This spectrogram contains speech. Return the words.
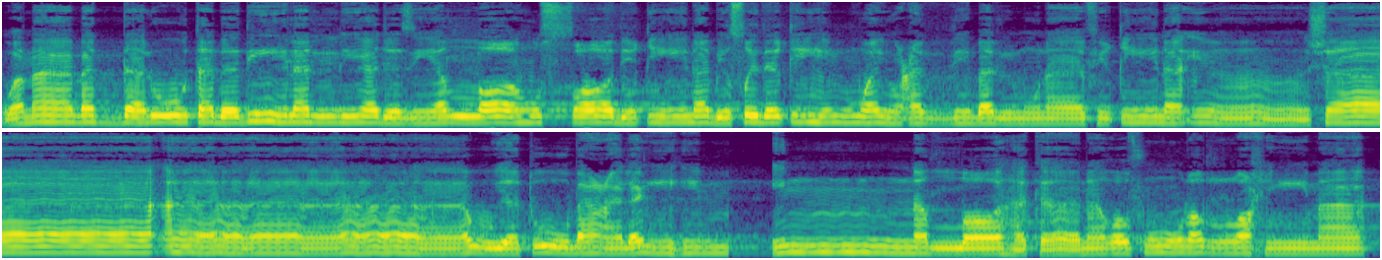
وما بدلوا تبديلا ليجزي الله الصادقين بصدقهم ويعذب المنافقين ان شاء أو يتوب عليهم ان الله كان غفورا رحيما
